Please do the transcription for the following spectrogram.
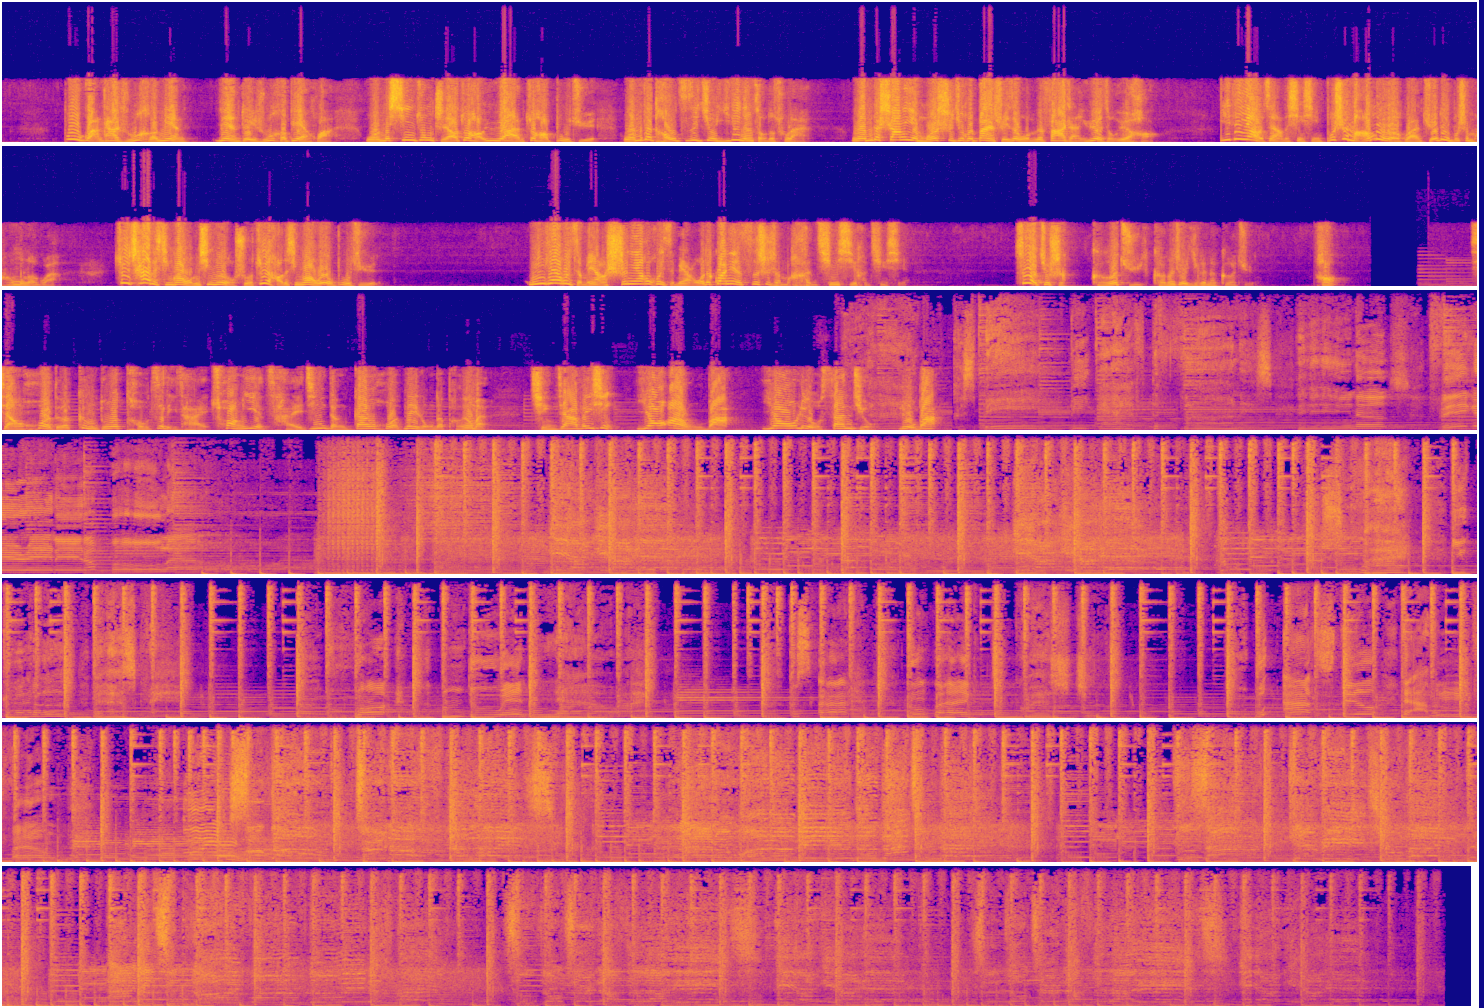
不管它如何面面对，如何变化。我们心中只要做好预案，做好布局，我们的投资就一定能走得出来，我们的商业模式就会伴随着我们的发展越走越好。一定要有这样的信心，不是盲目乐观，绝对不是盲目乐观。最差的情况我们心中有数，最好的情况我有布局。明天会怎么样？十年后会怎么样？我的关键词是什么？很清晰，很清晰。这就是格局，可能就是一个人的格局。好。想获得更多投资理财、创业财经等干货内容的朋友们，请加微信：幺二五八幺六三九六八。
